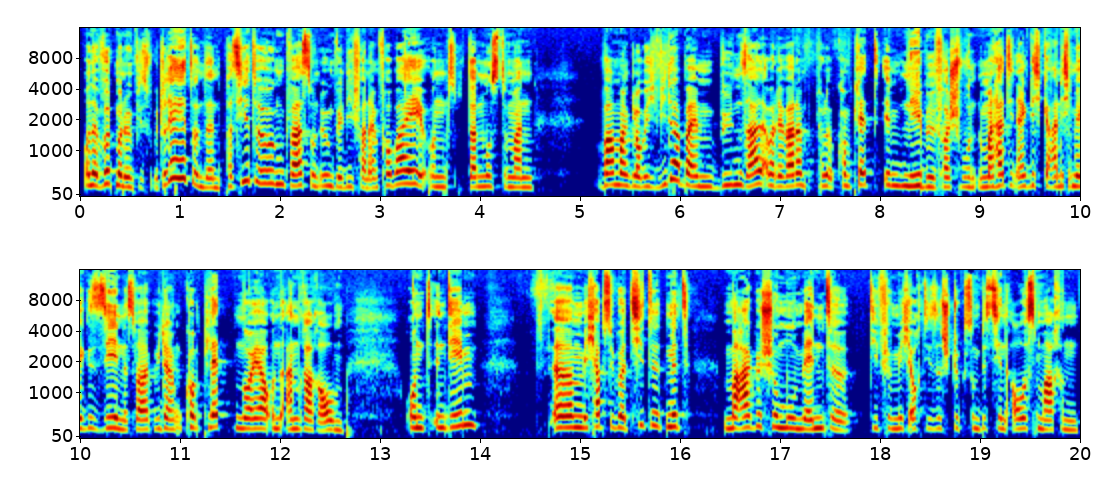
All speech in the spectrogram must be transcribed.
und da wird man irgendwie so gedreht und dann passierte irgendwas und irgendwer lief an einem vorbei und dann musste man war man, glaube ich, wieder beim Bühnensaal, aber der war dann komplett im Nebel verschwunden. Man hat ihn eigentlich gar nicht mehr gesehen. Es war wieder ein komplett neuer und anderer Raum. Und in dem, ähm, ich habe es übertitelt mit magische Momente, die für mich auch dieses Stück so ein bisschen ausmachen.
